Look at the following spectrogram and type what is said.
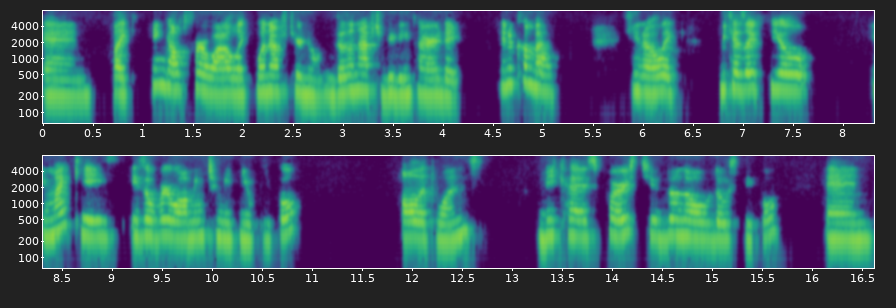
and like hang out for a while, like one afternoon. It doesn't have to be the entire day. And you come back, you know, like because I feel in my case it's overwhelming to meet new people all at once because first you don't know those people and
